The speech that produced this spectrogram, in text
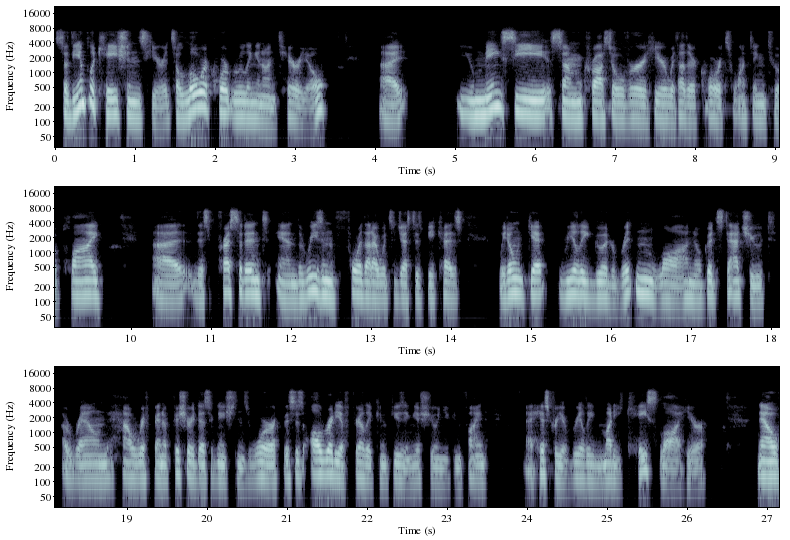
so the implications here, it's a lower court ruling in Ontario. Uh, you may see some crossover here with other courts wanting to apply uh, this precedent. And the reason for that, I would suggest, is because we don't get really good written law, no good statute around how RIF beneficiary designations work. This is already a fairly confusing issue, and you can find a history of really muddy case law here. Now,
